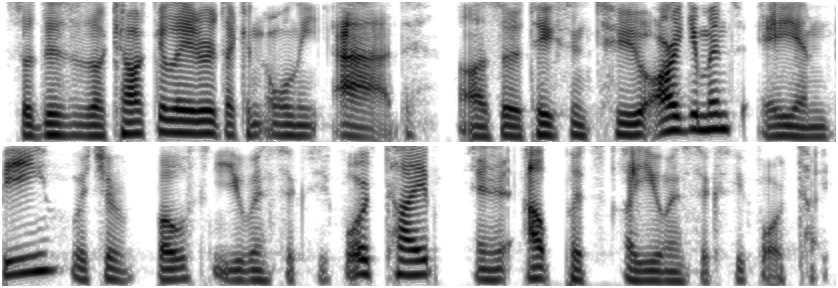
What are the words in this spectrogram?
So this is a calculator that can only add. Uh, so it takes in two arguments, A and B, which are both uint64 type, and it outputs a uint64 type.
